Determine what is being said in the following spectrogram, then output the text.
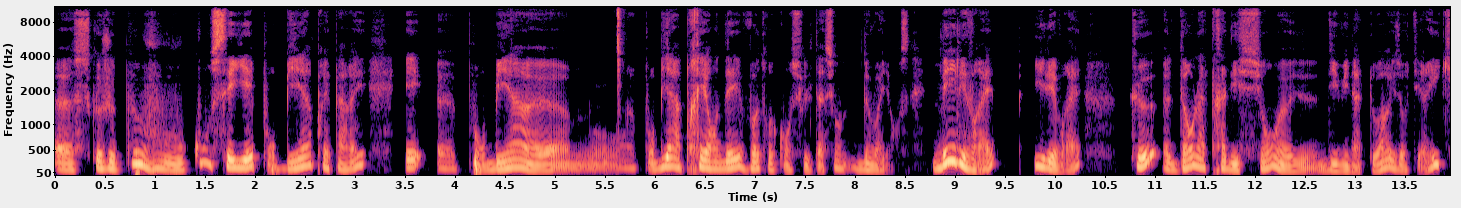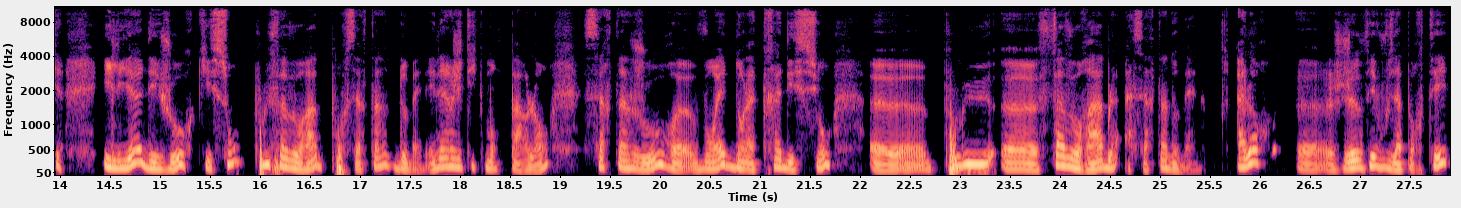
euh, ce que je peux vous conseiller pour bien préparer et euh, pour bien euh, pour bien appréhender votre consultation de voyance. Mais il est vrai, il est vrai que dans la tradition divinatoire, ésotérique, il y a des jours qui sont plus favorables pour certains domaines. Énergétiquement parlant, certains jours vont être dans la tradition plus favorables à certains domaines. Alors, euh, je vais vous apporter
